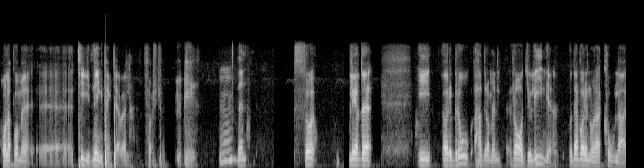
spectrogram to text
hålla på med eh, tidning tänkte jag väl först. Mm. Men så blev det i Örebro hade de en radiolinje och där var det några coola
